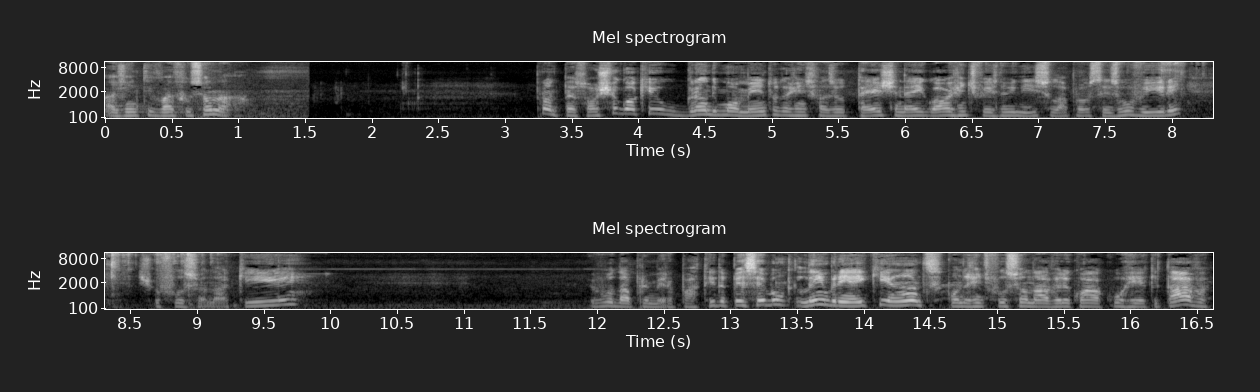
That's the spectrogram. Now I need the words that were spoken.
a gente vai funcionar. Pronto, pessoal, chegou aqui o grande momento da gente fazer o teste, né? Igual a gente fez no início lá para vocês ouvirem. Deixa eu funcionar aqui. Eu vou dar a primeira partida. Percebam, lembrem aí que antes, quando a gente funcionava ele com a correia que tava,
